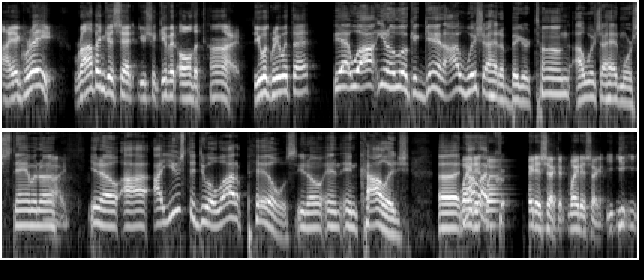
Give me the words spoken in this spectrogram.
I agree. Robin just said you should give it all the time. Do you agree with that? yeah, well, I, you know, look, again, I wish I had a bigger tongue. I wish I had more stamina. Right. you know, I I used to do a lot of pills, you know, in in college. Uh, Wait, a, like wait, wait a second. Wait a second. You, you,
